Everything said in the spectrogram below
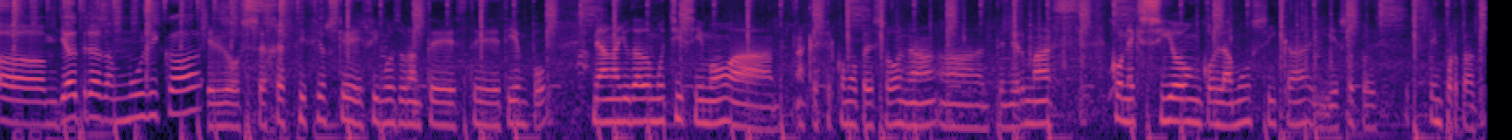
uh, lletres, en música. Los ejercicios que hicimos durante este tiempo me han ayudado muchísimo a, a, crecer como persona, a tener más conexión con la música y eso pues es importante.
